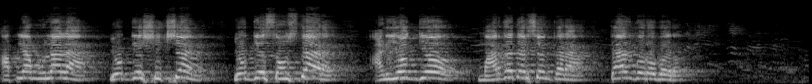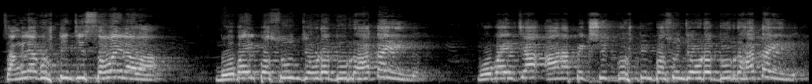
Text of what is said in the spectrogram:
आपल्या मुलाला योग्य शिक्षण योग्य संस्कार आणि योग्य मार्गदर्शन करा. त्याचबरोबर चांगल्या गोष्टींची सवय लावा. मोबाईलपासून जेवढं दूर राहता येईल मोबाईलच्या अनपेक्षित गोष्टींपासून जेवढं दूर राहता येईल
